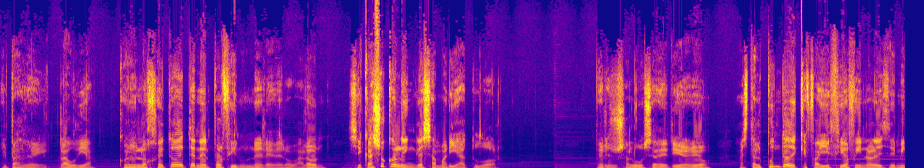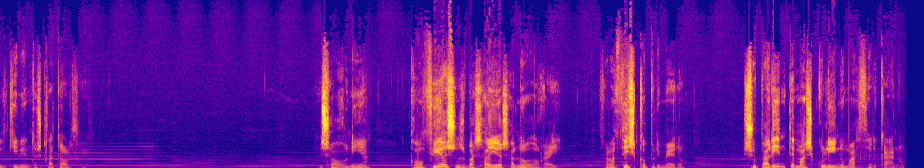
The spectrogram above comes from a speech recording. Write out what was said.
El padre de Claudia, con el objeto de tener por fin un heredero varón, se casó con la inglesa María Tudor, pero su salud se deterioró hasta el punto de que falleció a finales de 1514. En su agonía, confió sus vasallos al nuevo rey, Francisco I, su pariente masculino más cercano.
